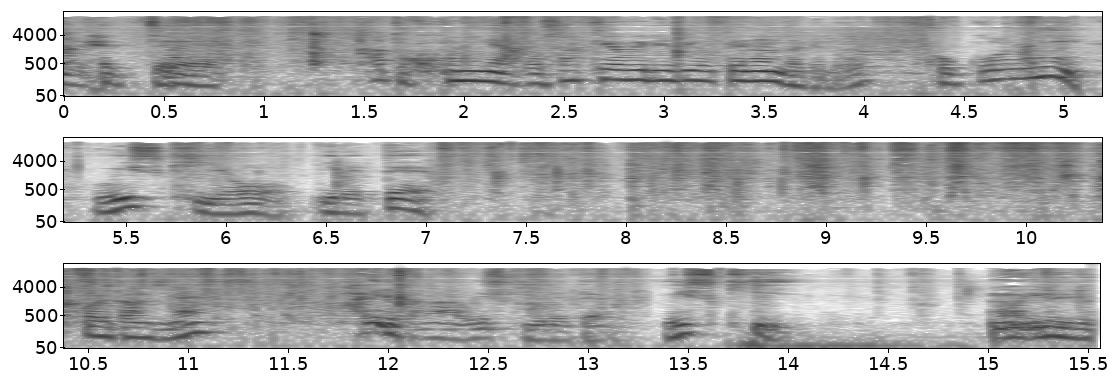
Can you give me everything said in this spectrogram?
入れて。あとここにねお酒を入れる予定なんだけどここにウイスキーを入れてこういう感じね。入るかなウイスキー入れて。ウイスキー？あいるいる。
